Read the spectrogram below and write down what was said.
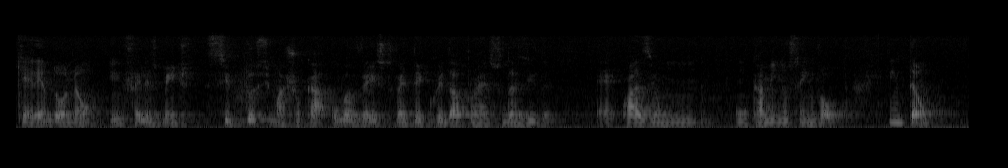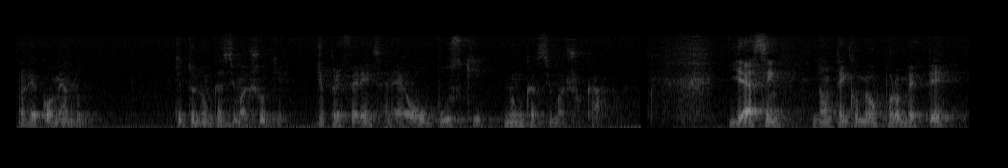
querendo ou não, infelizmente, se tu se machucar uma vez, tu vai ter que cuidar pro resto da vida. É quase um, um caminho sem volta. Então, eu recomendo que tu nunca se machuque, de preferência, né? Ou busque nunca se machucar. E é assim, não tem como eu prometer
